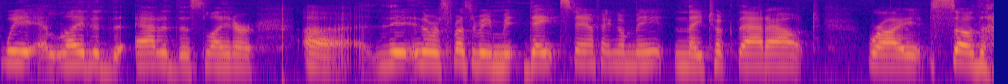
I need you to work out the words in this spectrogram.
we added, added this later, uh, the, there was supposed to be date stamping of meat, and they took that out right? So the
